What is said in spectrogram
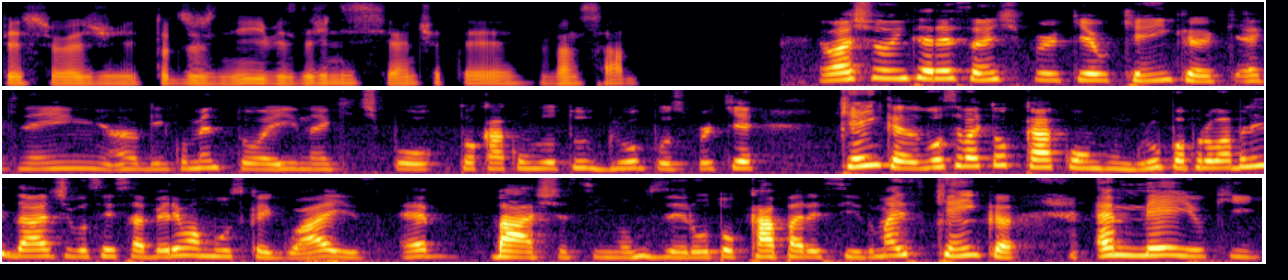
pessoas de todos os níveis, desde iniciante até avançado. Eu acho interessante porque o Kenka, é que nem alguém comentou aí, né? Que, tipo, tocar com os outros grupos, porque Kenka, você vai tocar com algum grupo, a probabilidade de vocês saberem uma música iguais é baixa, assim, vamos dizer, ou tocar parecido. Mas Kenka é meio que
